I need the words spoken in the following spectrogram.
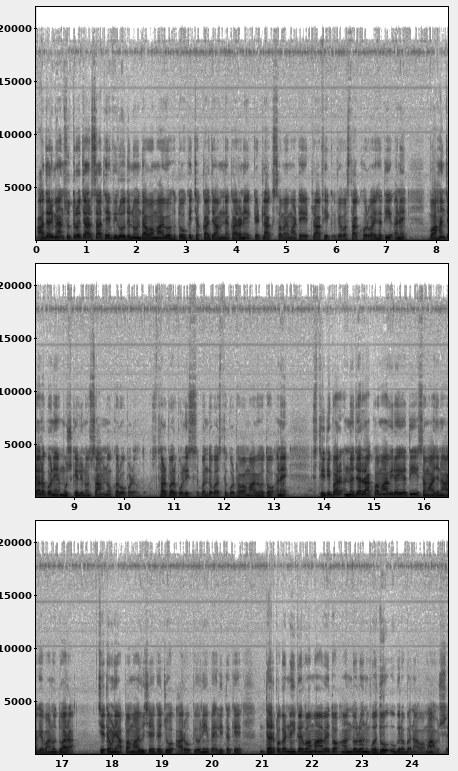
આ દરમિયાન સૂત્રોચ્ચાર સાથે વિરોધ નોંધાવવામાં આવ્યો હતો કે ચક્કાજામને કારણે કેટલાક સમય માટે ટ્રાફિક વ્યવસ્થા ખોરવાઈ હતી અને વાહન ચાલકોને મુશ્કેલીનો સામનો કરવો પડ્યો હતો. સ્થળ પર પોલીસ બંદોબસ્ત ગોઠવવામાં આવ્યો હતો અને સ્થિતિ પર નજર રાખવામાં આવી રહી હતી. સમાજના આગેવાનો દ્વારા ચેતવણી આપવામાં આવી છે કે જો આરોપીઓની વહેલી તકે ધરપકડ નહીં કરવામાં આવે તો આંદોલન વધુ ઉગ્ર બનાવવામાં આવશે.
